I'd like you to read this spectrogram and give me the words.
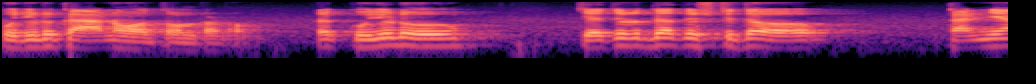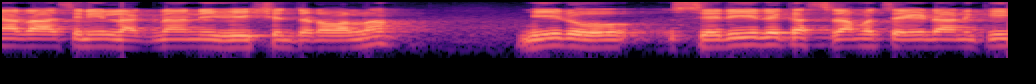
కుజుడు కారణం అవుతూ ఉంటాడు అంటే కుజుడు చతుర్థ దృష్టితో కన్యా రాశిని లగ్నాన్ని వీక్షించడం వల్ల మీరు శారీరక శ్రమ చేయడానికి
